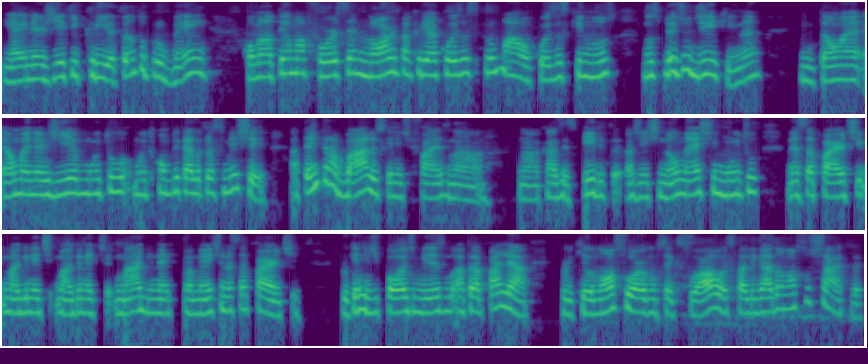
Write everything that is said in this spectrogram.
E a energia que cria tanto para o bem como ela tem uma força enorme para criar coisas para o mal, coisas que nos, nos prejudiquem, né? Então é, é uma energia muito muito complicada para se mexer. Até em trabalhos que a gente faz na, na casa espírita, a gente não mexe muito nessa parte magnet, magnet, magneticamente nessa parte, porque a gente pode mesmo atrapalhar, porque o nosso órgão sexual está ligado ao nosso chakra.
